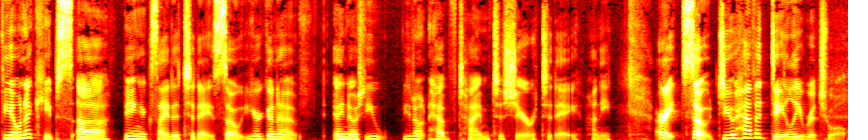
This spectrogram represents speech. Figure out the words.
Fiona keeps uh, being excited today. So you're going to, I know you, you don't have time to share today, honey. All right. So do you have a daily ritual?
